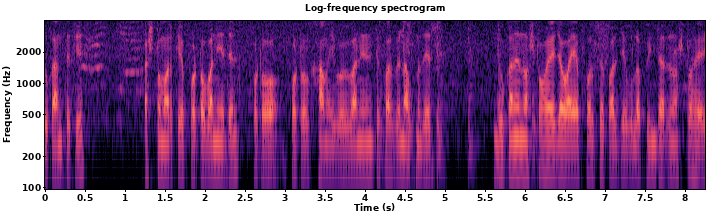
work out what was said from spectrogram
দোকান থেকে কাস্টমারকে ফটো বানিয়ে দেন, ফটো, ফটোর খাম এইভাবে বানিয়ে নিতে পারবেন। আপনাদের দোকানে নষ্ট হয়ে যাওয়া এ ফোর পেপার যেগুলো প্রিন্টারে নষ্ট হয়ে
